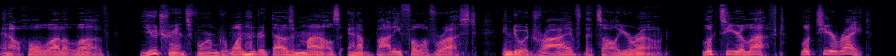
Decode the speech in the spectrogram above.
and a whole lot of love, you transformed 100,000 miles and a body full of rust into a drive that's all your own. Look to your left. Look to your right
